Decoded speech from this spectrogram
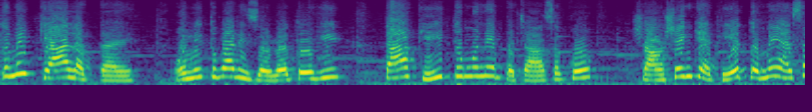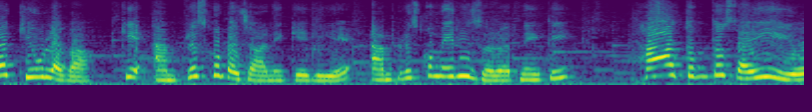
तुम्हें क्या लगता है? उन्हें तुम्हारी ज़रूरत होगी, ताकि तुम उन्हें बचा सको। शाओशेंग कहती है, तुम्हें ऐसा क्यों लगा कि एम्प्रेस को बचाने के लिए एम्प्रेस को मेरी ज़रूरत नहीं थी? हाँ तुम तो सही ही हो।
